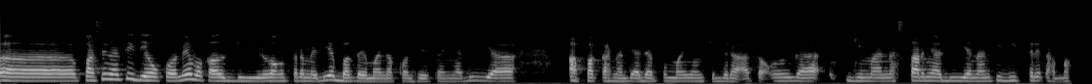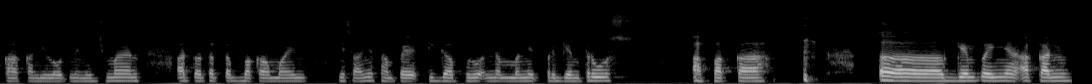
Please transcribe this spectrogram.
eh pasti nanti diukurnya bakal di long termnya dia bagaimana konsistennya dia apakah nanti ada pemain yang cedera atau enggak gimana startnya dia nanti di trade apakah akan di load management atau tetap bakal main misalnya sampai 36 menit per game terus apakah eh gameplaynya akan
